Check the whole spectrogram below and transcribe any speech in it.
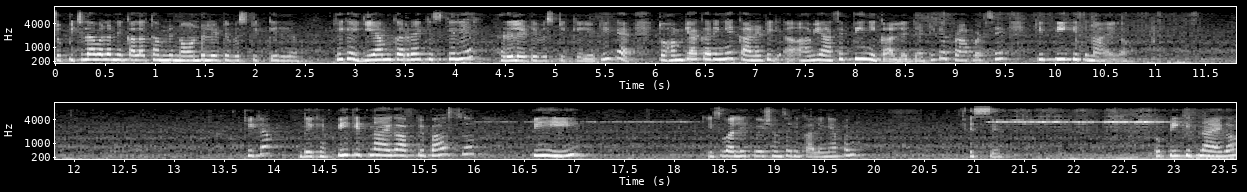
जो पिछला वाला निकाला था हमने नॉन रिलेटिविस्टिक के लिए, ठीक है? ये हम कर रहे हैं किसके लिए? रिलेटिविस्टिक के लिए, ठीक है? तो हम क्या करेंगे? काइनेटिक हम यहाँ से पी निकाल लेते हैं, ठीक है? फटाफट से कि पी कितना आएगा? ठीक है? देखें पी कितना आएगा आपके पास? पी इस वाली इक्वेशन से निकालेंगे अपन, इससे। तो पी कितना आएगा?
